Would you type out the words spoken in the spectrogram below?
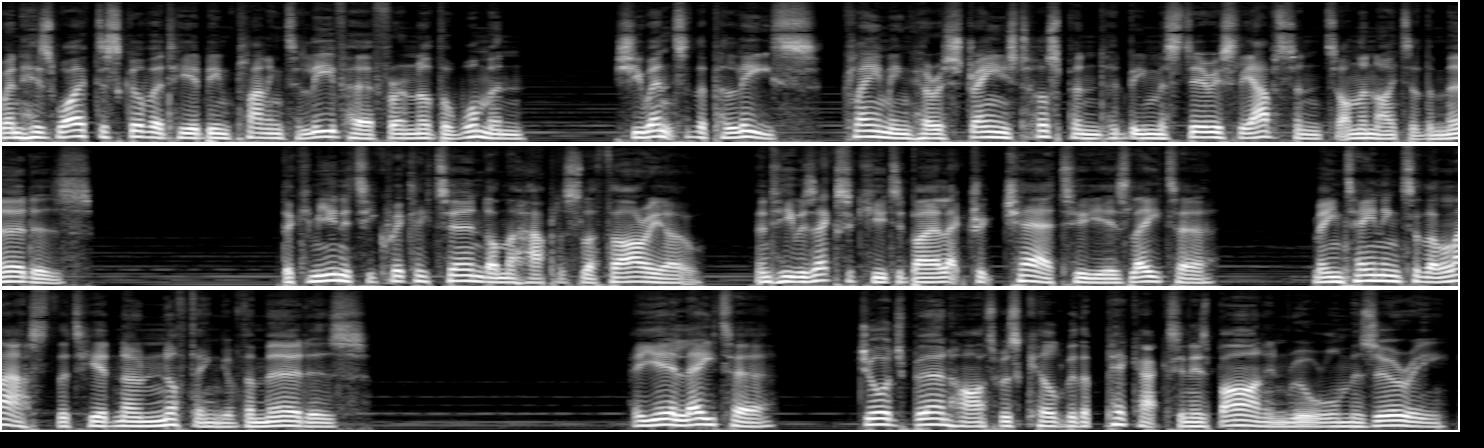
When his wife discovered he had been planning to leave her for another woman, she went to the police, claiming her estranged husband had been mysteriously absent on the night of the murders. The community quickly turned on the hapless Lothario, and he was executed by electric chair two years later, maintaining to the last that he had known nothing of the murders. A year later, George Bernhardt was killed with a pickaxe in his barn in rural Missouri.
